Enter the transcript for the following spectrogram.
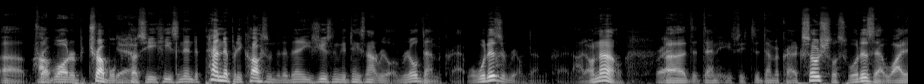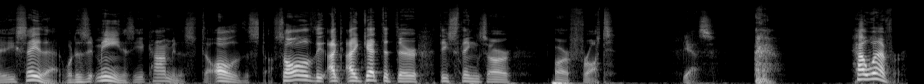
uh, hot Trouble. water trouble Yeah. because he, he's an independent, but he calls himself independent. He's using the he's not real a real Democrat. Well, what is a real Democrat? I don't know. Right. Uh, th- then he's, he's a democratic socialist. What is that? Why did he say that? What does it mean? Is he a communist? All of this stuff. So all of the I, I get that there these things are are fraught. Yes. However,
